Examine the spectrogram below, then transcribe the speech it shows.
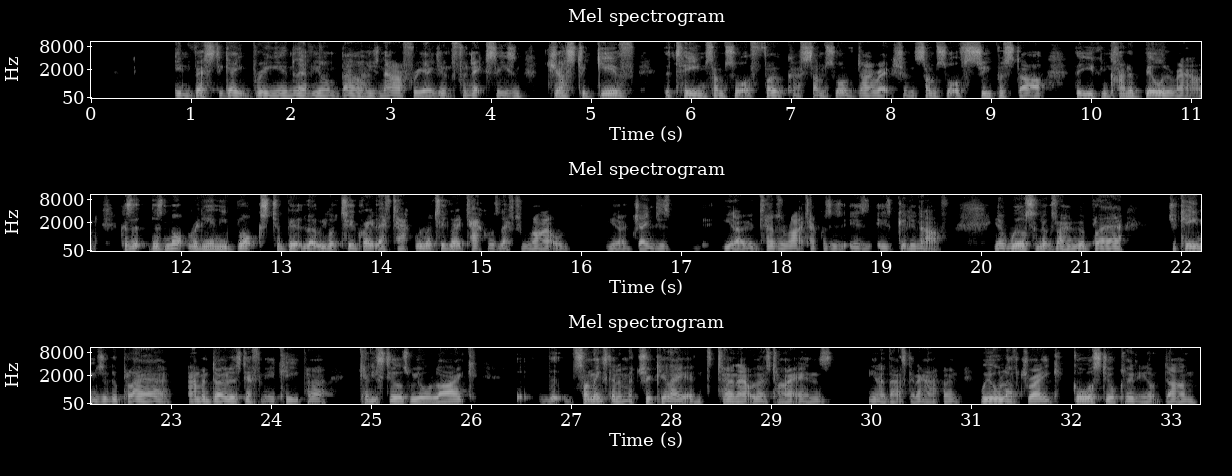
investigate bringing in Le'Veon Bell, who's now a free agent for next season, just to give the team some sort of focus, some sort of direction, some sort of superstar that you can kind of build around? Because there's not really any blocks to build. Look, we've got two great left tackles. We've got two great tackles, left and right. Or you know, James is, you know, in terms of right tackles, is is, is good enough. You know, Wilson looks like a good player. Jakeem's a good player. Amendola's definitely a keeper. Kenny Stills we all like. The, something's going to matriculate and turn out with those tight ends. You know that's going to happen. We all love Drake. Gore's still clearly not done.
